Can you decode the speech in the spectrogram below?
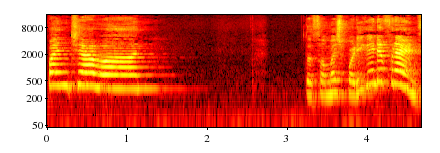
પંચાવન. તો સમજ પડી ગઈ ને ફ્રેન્ડ્સ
